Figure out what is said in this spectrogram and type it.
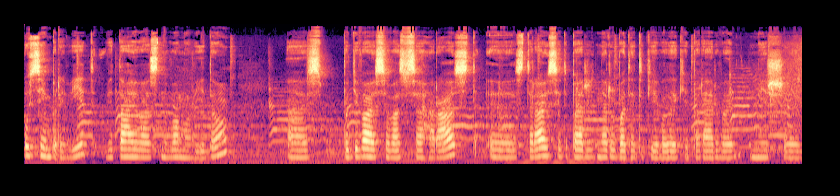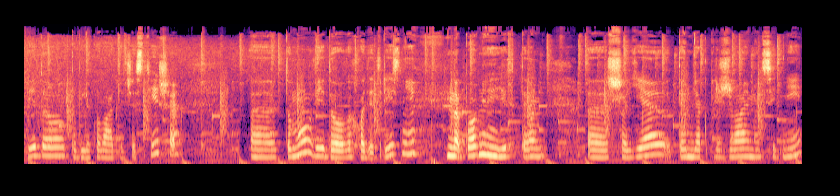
Усім привіт! Вітаю вас в новому відео. Е, Сподіваюся, у вас все гаразд. Е, Стараюся тепер не робити такі великі перерви між відео, публікувати частіше. Е, Тому відео виходять різні, наповнюю їх тим, е, що є, тим, як проживаємо ці дні.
